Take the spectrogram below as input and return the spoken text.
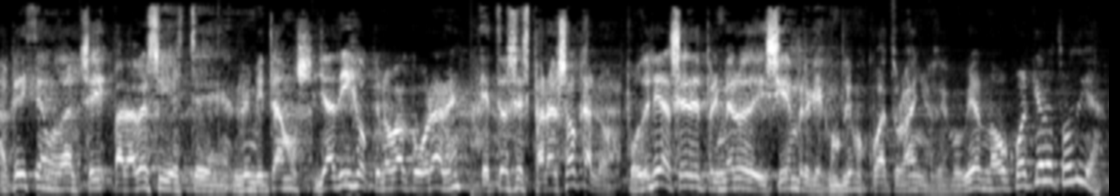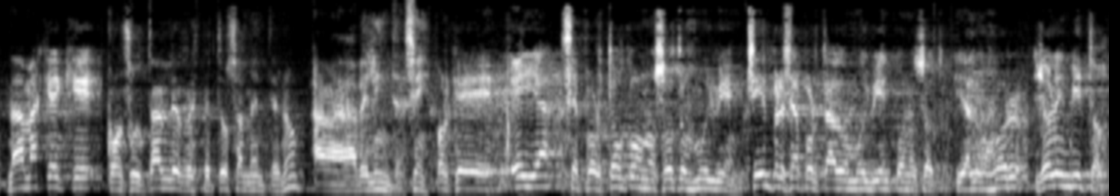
A Cristian Nodal, sí, para ver si este, lo invitamos. Ya dijo que no va a cobrar, ¿eh? Entonces, para el Zócalo, podría ser el primero de diciembre que cumplimos cuatro años de gobierno o cualquier otro día. Nada más que hay que consultarle respetuosamente, ¿no? A Belinda, sí, porque ella se portó con nosotros muy bien. Siempre se ha portado muy bien con nosotros. Y a lo mejor yo le invito,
